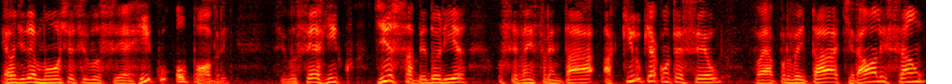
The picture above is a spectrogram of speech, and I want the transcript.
é onde demonstra se você é rico ou pobre. Se você é rico de sabedoria, você vai enfrentar aquilo que aconteceu, vai aproveitar, tirar uma lição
